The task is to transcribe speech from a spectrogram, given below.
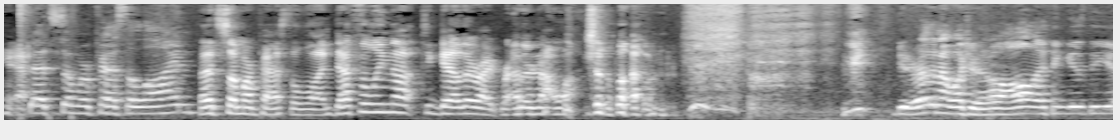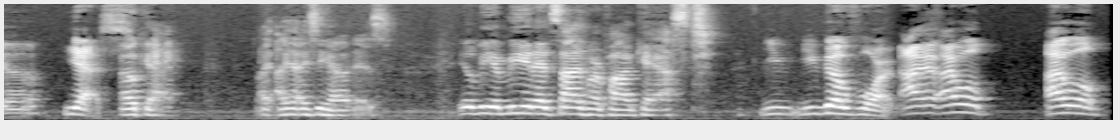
Yeah. that's somewhere past the line. That's somewhere past the line. Definitely not together. I'd rather not watch it alone. You'd rather not watch it at all. I think is the uh... yes. okay. I, I, I see how it is. It'll be a me and Ed Sizemore podcast. You you go for it. I I will I will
